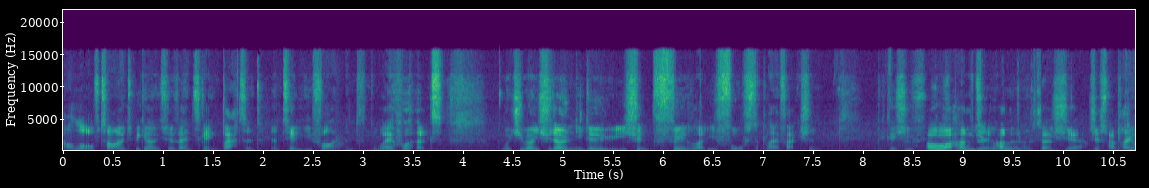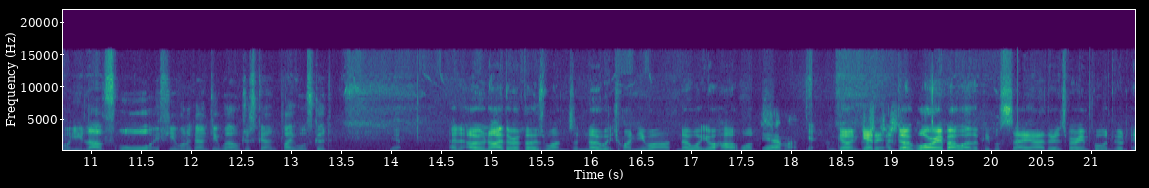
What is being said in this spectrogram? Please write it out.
A lot of time to be going to events getting battered until you find the way it works, which you should only do. You shouldn't feel like you're forced to play a faction because you've Oh, you've a bought hundred- it or hundred whatever. percent, You should yeah, Just play what you love, or if you want to go and do well, just go and play what's good. Yeah. and own either of those ones and know which one you are. Know what your heart wants. Yeah, man. Yeah. And go and get it. And don't worry about what other people say either. It's very important to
